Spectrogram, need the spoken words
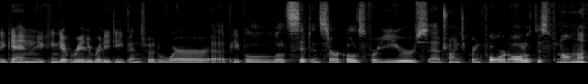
again, you can get really, really deep into it where uh, people will sit in circles for years uh, trying to bring forward all of this phenomena.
